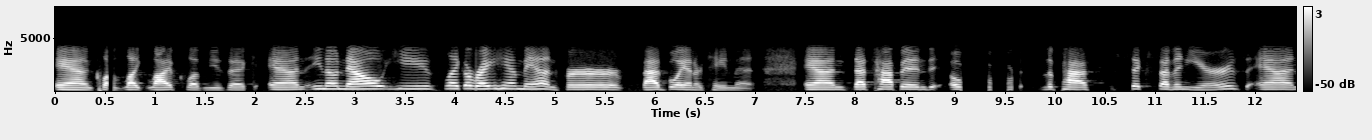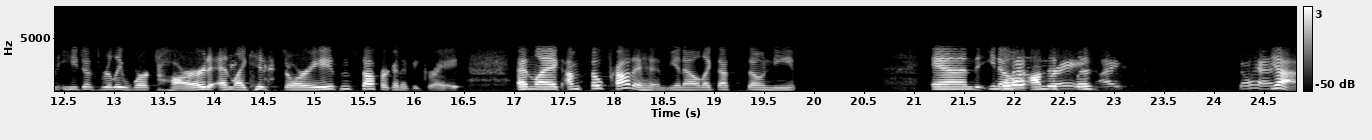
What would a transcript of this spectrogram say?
and club like live club music. And you know now he's like a right hand man for bad boy entertainment. And that's happened over the past six seven years and he just really worked hard and like his stories and stuff are going to be great. And like i'm so proud of him you know like that's so neat. And you know well, on this great. list I, go ahead. Yeah.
